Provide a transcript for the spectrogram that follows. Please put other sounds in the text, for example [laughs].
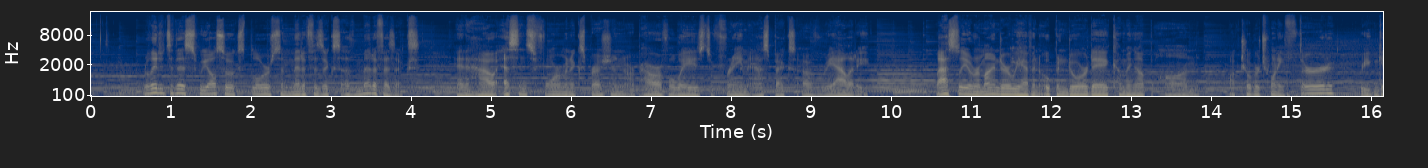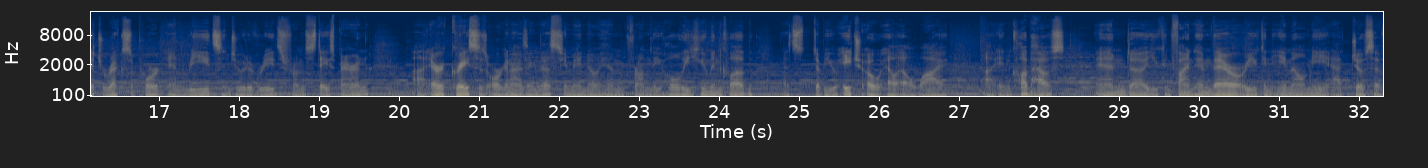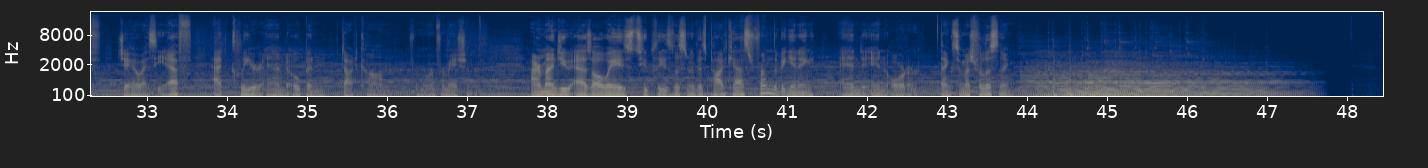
Related to this, we also explore some metaphysics of metaphysics and how essence, form, and expression are powerful ways to frame aspects of reality. Lastly, a reminder we have an open door day coming up on October 23rd, where you can get direct support and reads, intuitive reads from Stace Barron. Uh, Eric Grace is organizing this. You may know him from the Wholly Human Club. That's W H O L L Y uh, in Clubhouse. And uh, you can find him there, or you can email me at joseph, J O S E F, at clearandopen.com for more information. I remind you, as always, to please listen to this podcast from the beginning and in order. Thanks so much for listening.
